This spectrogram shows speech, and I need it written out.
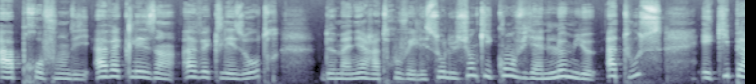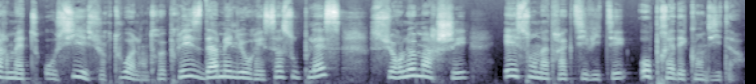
approfondie avec les uns, avec les autres, de manière à trouver les solutions qui conviennent le mieux à tous et qui permettent aussi et surtout à l'entreprise d'améliorer sa souplesse sur le marché et son attractivité auprès des candidats.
